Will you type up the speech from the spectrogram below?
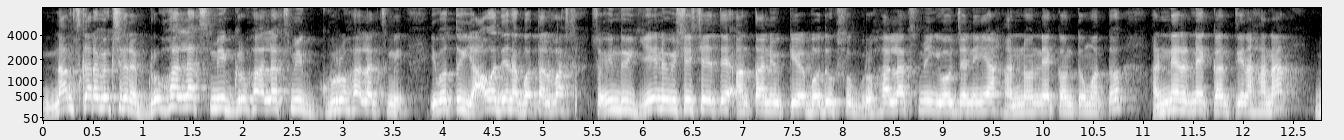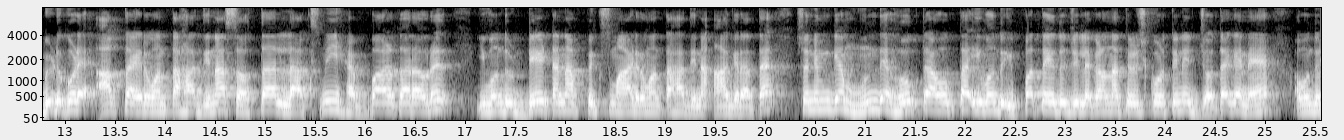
ನಮಸ್ಕಾರ ವೀಕ್ಷಕರೇ, ಗೃಹಲಕ್ಷ್ಮಿ ಗೃಹಲಕ್ಷ್ಮಿ ಗೃಹಲಕ್ಷ್ಮಿ. ಇವತ್ತು ಯಾವ ದಿನ ಗೊತ್ತಲ್ವಾ? ಸೊ, ಇಂದು ಏನು ವಿಶೇಷತೆ ಅಂತ ನೀವು ಕೇಳ್ಬೋದು. ಸೊ, ಗೃಹಲಕ್ಷ್ಮಿ ಯೋಜನೆಯ ಹನ್ನೊಂದನೇ ಕಂತು ಮತ್ತು ಹನ್ನೆರಡನೇ ಕಂತಿನ ಹಣ ಬಿಡುಗಡೆ ಆಗ್ತಾ ಇರುವಂತಹ ದಿನ ಸ್ವತಃ ಲಕ್ಷ್ಮಿ ಹೆಬ್ಬಾಳ್ಕರ್ ಅವರೇ, ಈ ಒಂದು ಡೇಟನ್ನು ಫಿಕ್ಸ್ ಮಾಡಿರುವಂತಹ ದಿನ ಆಗಿರತ್ತೆ. ಸೊ ನಿಮಗೆ ಮುಂದೆ ಹೋಗ್ತಾ ಹೋಗ್ತಾ ಈ ಒಂದು ಇಪ್ಪತ್ತೈದು ಜಿಲ್ಲೆಗಳನ್ನು ತಿಳಿಸ್ಕೊಡ್ತೀನಿ. ಜೊತೆಗೇನೆ, ಆ ಒಂದು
